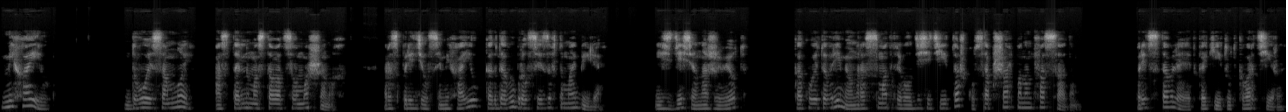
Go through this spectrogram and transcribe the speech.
Михаил. Двое со мной, остальным оставаться в машинах, распорядился Михаил, когда выбрался из автомобиля. И здесь она живет? Какое-то время он рассматривал десятиэтажку с обшарпанным фасадом. Представляет, какие тут квартиры.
